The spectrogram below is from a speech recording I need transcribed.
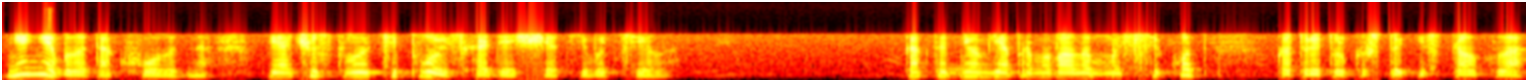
мне не было так холодно, я чувствовала тепло, исходящее от его тела. Как-то днем я промывала массикот, который только что истолкла,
